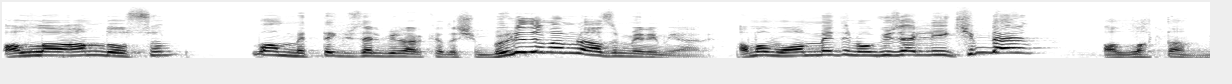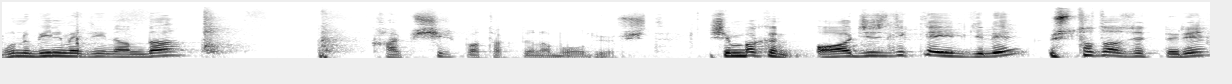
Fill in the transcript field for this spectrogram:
Allah'a hamdolsun Muhammed de güzel bir arkadaşım. Böyle demem lazım benim yani. Ama Muhammed'in o güzelliği kimden? Allah'tan. Bunu bilmediğin anda kalp şirk bataklığına boğuluyor işte. Şimdi bakın acizlikle ilgili Üstad Hazretleri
